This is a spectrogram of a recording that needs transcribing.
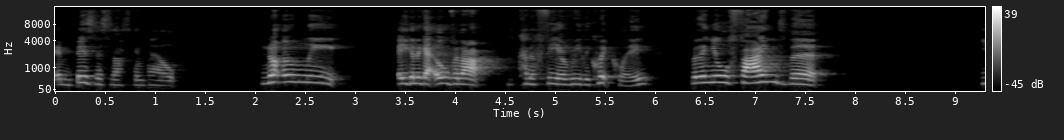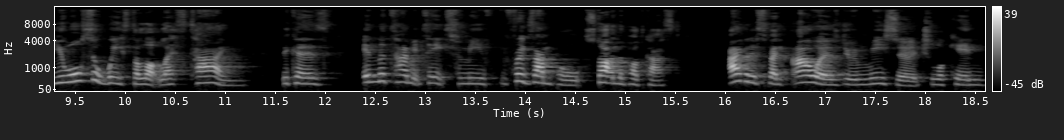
in business and asking for help, not only are you going to get over that kind of fear really quickly, but then you'll find that you also waste a lot less time because in the time it takes for me, for example, starting the podcast, I could have spent hours doing research, looking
